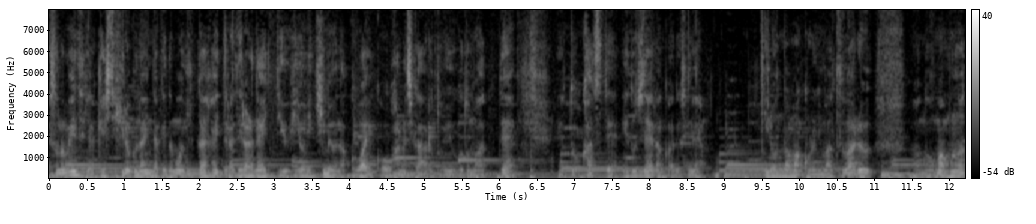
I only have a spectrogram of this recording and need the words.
その面積は決して広くないんだけども一回入ったら出られないっていう非常に奇妙な怖いこう話があるということもあってえっと、かつて江戸時代なんかはですねいろんなまあこれにまつわるあの、まあ、物語が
